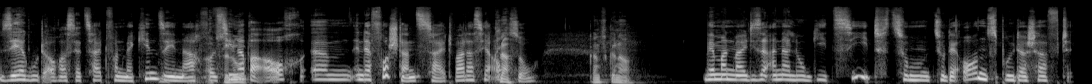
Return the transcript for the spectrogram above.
sehr gut auch aus der Zeit von McKinsey nachvollziehen, Absolut. aber auch ähm, in der Vorstandszeit war das ja Klar. auch so. Ganz genau. Wenn man mal diese Analogie zieht zum, zu der Ordensbrüderschaft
